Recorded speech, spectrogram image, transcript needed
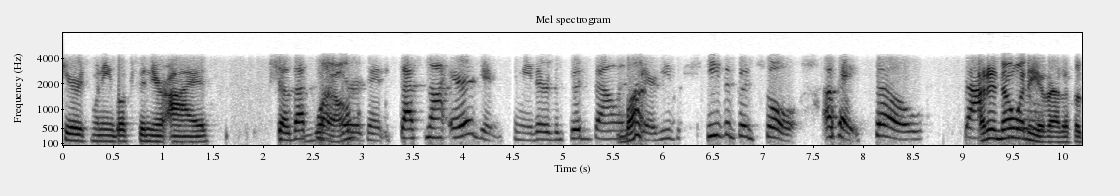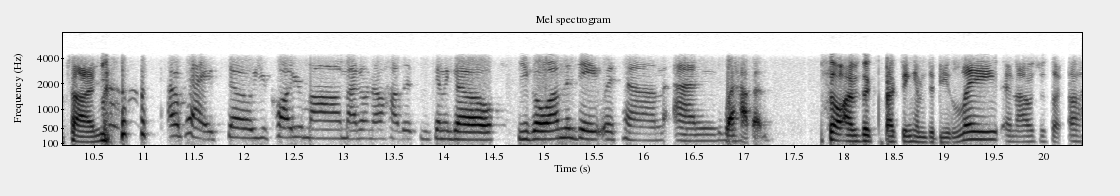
tears when he looks in your eyes. So that's Well- not arrogant. That's not arrogant to me. There's a good balance What? there. He's he's a good soul. Okay, so I didn't know any of that at the time. Okay, so you call your mom. I don't know how this is going to go. You go on the date with him, and what happens? So I was expecting him to be late, and I was just like, oh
